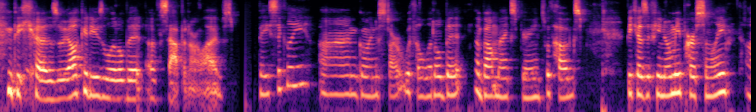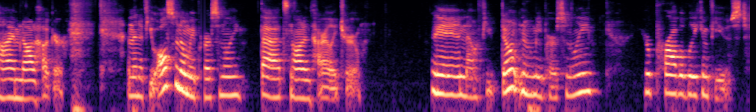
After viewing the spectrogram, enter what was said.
because we all could use a little bit of sap in our lives. Basically, I'm going to start with a little bit about my experience with hugs because if you know me personally, I'm not a hugger. And then if you also know me personally, that's not entirely true. And now, if you don't know me personally, you're probably confused.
